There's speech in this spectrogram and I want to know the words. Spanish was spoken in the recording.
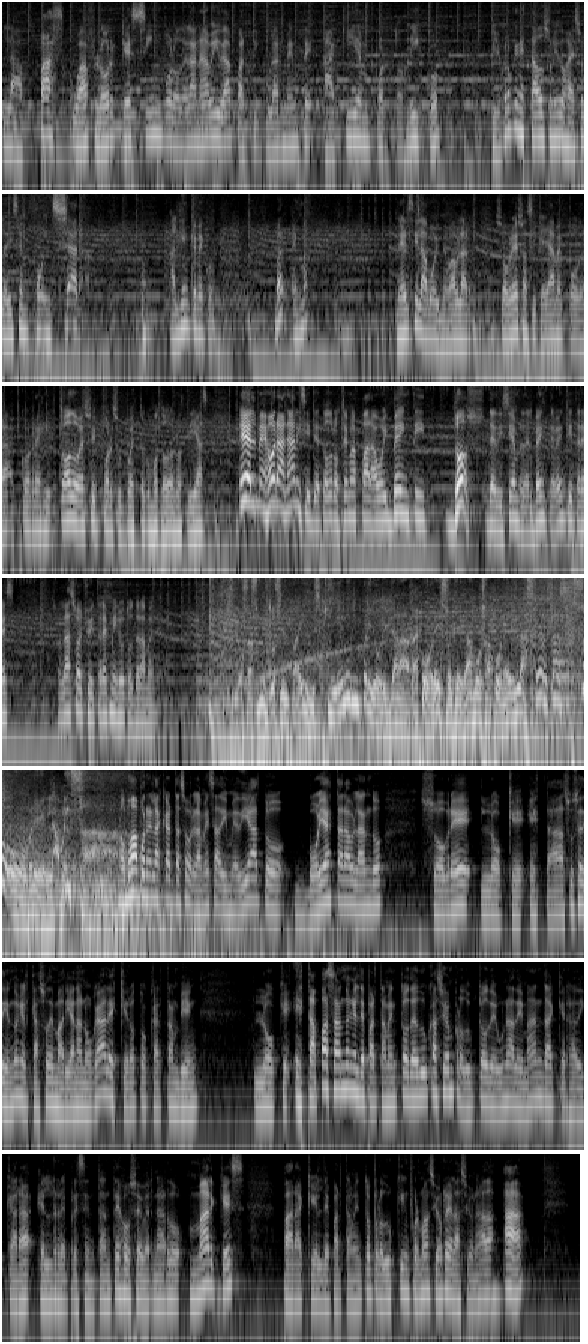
la Pascua, flor que es símbolo de la Navidad, particularmente aquí en Puerto Rico. Yo creo que en Estados Unidos a eso le dicen poinsettia. Alguien que me corrija. Bueno, es más, Nelcy Lavoy me va a hablar sobre eso, así que ya me podrá corregir todo eso y por supuesto, como todos los días, el mejor análisis de todos los temas para hoy, 22 de diciembre del 2023. Son las 8 y 3 minutos de la mañana. Los asuntos del país tienen prioridad, por eso llegamos a poner las cartas sobre la mesa. Vamos a poner las cartas sobre la mesa de inmediato. Voy a estar hablando sobre lo que está sucediendo en el caso de Mariana Nogales. Quiero tocar también lo que está pasando en el Departamento de Educación producto de una demanda que radicará el representante José Bernardo Márquez para que el departamento produzca información relacionada a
